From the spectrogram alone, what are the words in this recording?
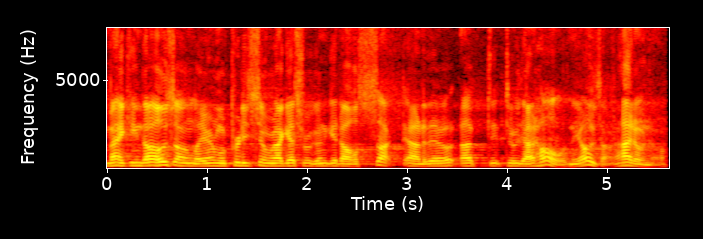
making the ozone layer, and pretty soon, I guess we're going to get all sucked out of the, up to, through that hole in the ozone. I don't know.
